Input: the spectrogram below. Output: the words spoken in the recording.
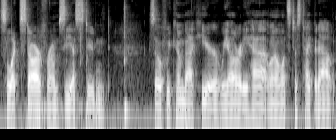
Select star from CS student. So if we come back here, we already have, well, let's just type it out.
